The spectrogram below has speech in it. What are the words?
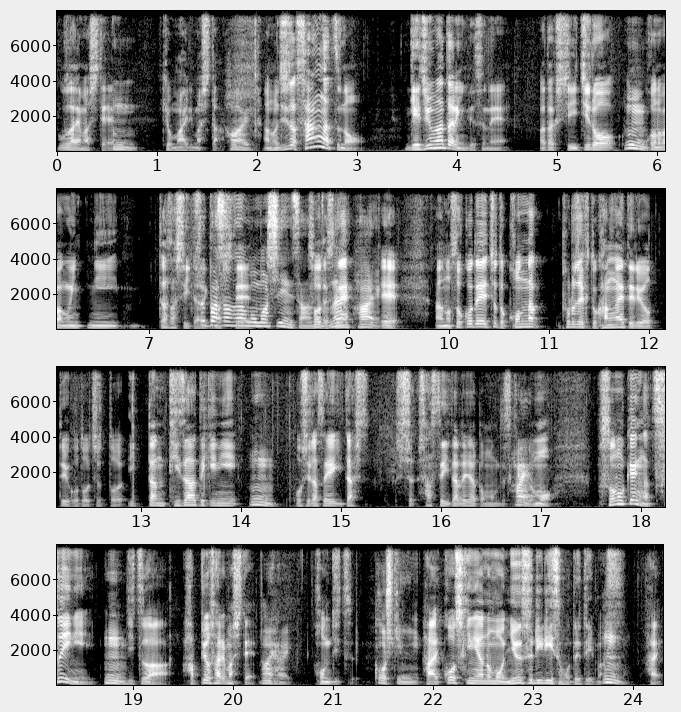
ございまして、うん。今日参りました、はい。あの実は3月の下旬あたりにですね私一度こうん。の番組に出させていたスーだきまして、パーサザンゴマシーンさんとそうですね、はい。ええ。あのそこでちょっとこんなプロジェクト考えてるよっていうことをちょっと一旦ティザー的にうん。お知らせいたしし させていただいたと思うんですけれども、その件がついにうん。実は発表されまして、はいはい本日、公式に。はい、公式にあのもうニュースリリースも出ています、うん。はい、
